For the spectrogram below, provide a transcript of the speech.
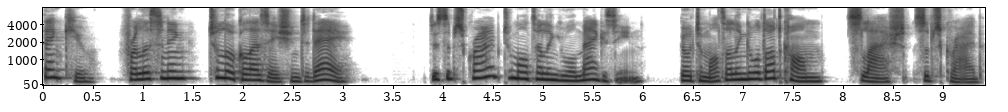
Thank you for listening to Localization Today. To subscribe to Multilingual magazine, go to multilingual.com slash subscribe.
